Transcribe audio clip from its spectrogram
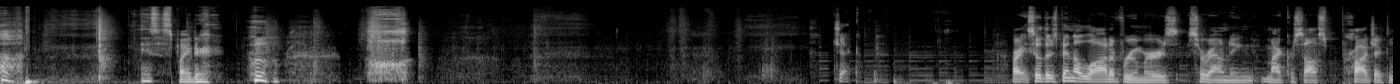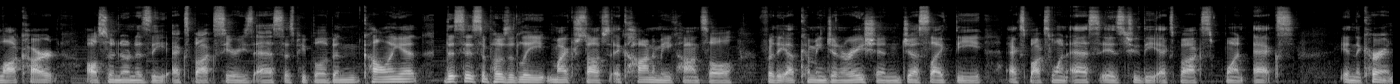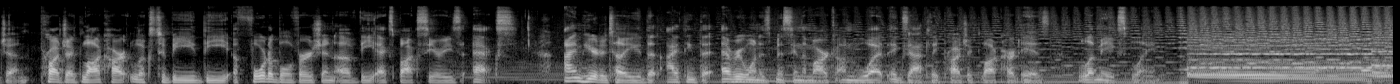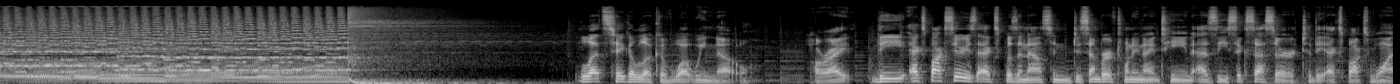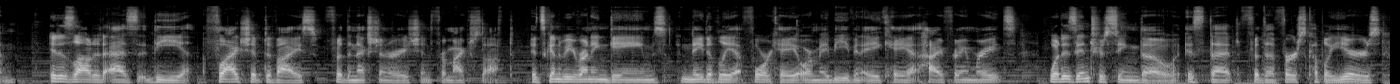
It's a spider. Check. All right, so there's been a lot of rumors surrounding Microsoft's Project Lockhart, also known as the Xbox Series S, as people have been calling it. This is supposedly Microsoft's economy console for the upcoming generation, just like the Xbox One S is to the Xbox One X in the current gen. Project Lockhart looks to be the affordable version of the Xbox Series X. I'm here to tell you that I think that everyone is missing the mark on what exactly Project Lockhart is. Let me explain. Let's take a look of what we know. All right. The Xbox Series X was announced in December of 2019 as the successor to the Xbox One. It is lauded as the flagship device for the next generation for Microsoft. It's going to be running games natively at 4K or maybe even 8K at high frame rates. What is interesting though is that for the first couple years,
